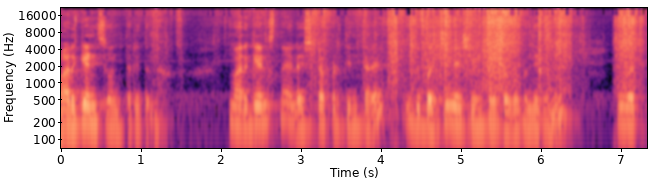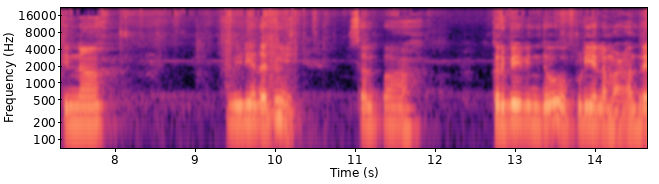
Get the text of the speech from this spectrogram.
ಮರಗೆಣಸು ಅಂತಾರೆ ಇದನ್ನು. ಮರಗೆಣಸನ್ನ ಎಲ್ಲ ಇಷ್ಟಪಟ್ಟು ತಿಂತಾರೆ. ಇದು ಬಜ್ಜಿ ಮೆಣಸಿನ್ಕಾಯಿ ತೊಗೊಬಂದಿದ್ದೀನಿ ಇವತ್ತಿನ ವಿಡಿಯೋದಲ್ಲಿ ಸ್ವಲ್ಪ ಕರಿಬೇವಿಂದು ಪುಡಿ ಎಲ್ಲ ಮಾ, ಅಂದರೆ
